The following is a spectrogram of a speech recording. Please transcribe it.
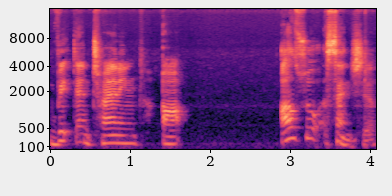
wit and training are also essential.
